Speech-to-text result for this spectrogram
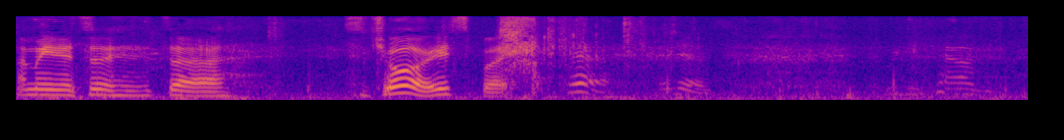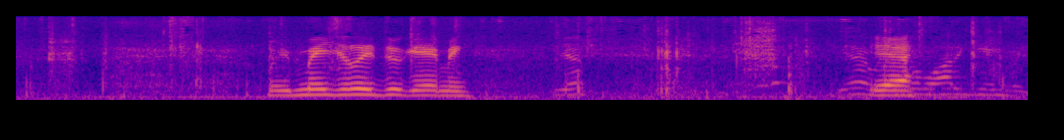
I mean, it's a it's a it's a choice, but Yeah, it is. We just have we majorly do gaming. Yeah, Yeah. we have a lot of gaming.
